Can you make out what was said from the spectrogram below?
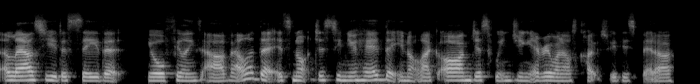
allows you to see that your feelings are valid that it's not just in your head that you're not like oh i'm just whinging everyone else copes with this better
